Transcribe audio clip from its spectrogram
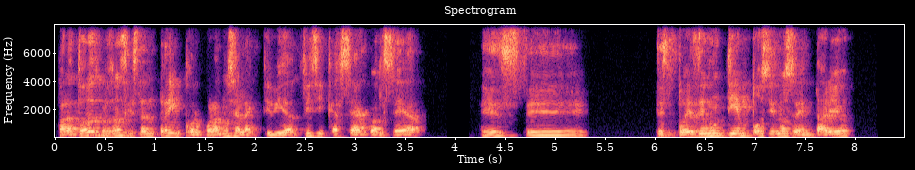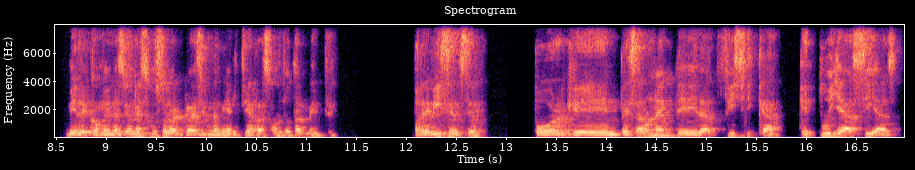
para todas las personas que están reincorporándose a la actividad física, sea cual sea, este, después de un tiempo siendo sedentario, mi recomendación es justo lo que acaba de decir Daniel, tiene razón totalmente. Revísense, porque empezar una actividad física que tú ya hacías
